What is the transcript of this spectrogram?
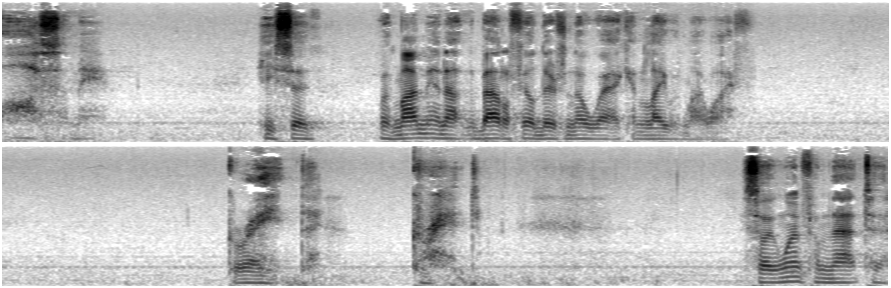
awesome man. He said, With my men out in the battlefield, there's no way I can lay with my wife. Great. Great. So he went from that to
